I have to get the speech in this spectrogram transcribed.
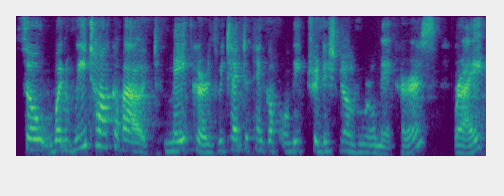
So when we talk about makers, we tend to think of only traditional rural makers, right?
